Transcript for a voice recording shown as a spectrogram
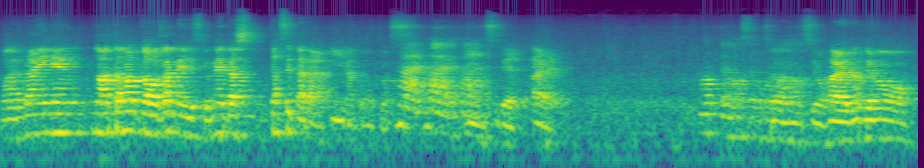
まあ来年の頭かわかんないですけどね出し出せたらいいなと思ってます、はいはいはい。いつではい。待ってますよ。こそうなんですよ。はい。なんでも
